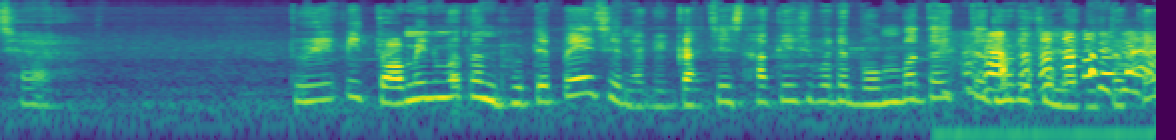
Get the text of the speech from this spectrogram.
ছ্যা। তুই কি টমির মতন ভূতে পেয়েছে নাকি? গাছে থাকিস বলে বোম্বা দায়িত্ব ধরেছে নাকি তোকে?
